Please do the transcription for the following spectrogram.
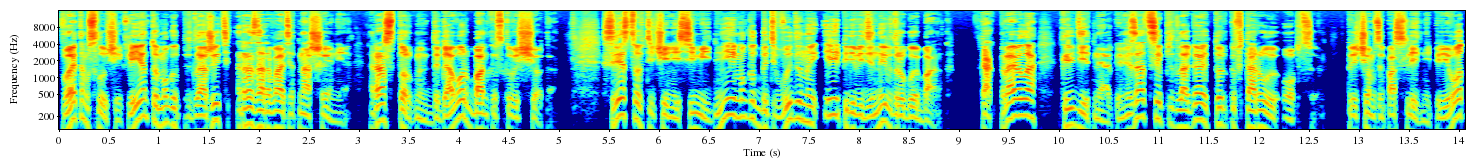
В этом случае клиенту могут предложить разорвать отношения, расторгнуть договор банковского счета. Средства в течение 7 дней могут быть выданы или переведены в другой банк. Как правило, кредитные организации предлагают только вторую опцию. Причем за последний перевод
